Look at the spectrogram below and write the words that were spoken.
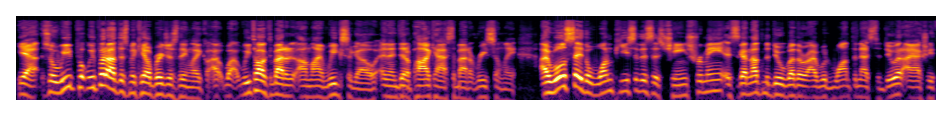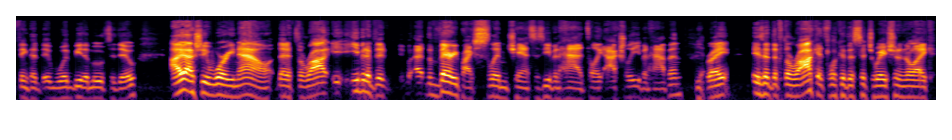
Yeah, so we put we put out this Mikal Bridges thing like we talked about it online weeks ago, and then did a podcast about it recently. I will say the one piece of this has changed for me. It's got nothing to do with whether I would want the Nets to do it. I actually think that it would be the move to do. I actually worry now that if the Rock, even if it at the very probably slim chances even had to like actually even happen, Yeah. right? Is that if the Rockets look at this situation and they're like,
